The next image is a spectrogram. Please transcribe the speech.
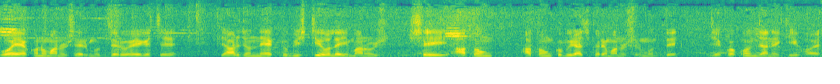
ভয় এখনও মানুষের মধ্যে রয়ে গেছে, যার জন্য একটু বৃষ্টি হলেই মানুষ সেই আতঙ্ক আতঙ্ক বিরাজ করে মানুষের মধ্যে যে কখন জানে কি হয়।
